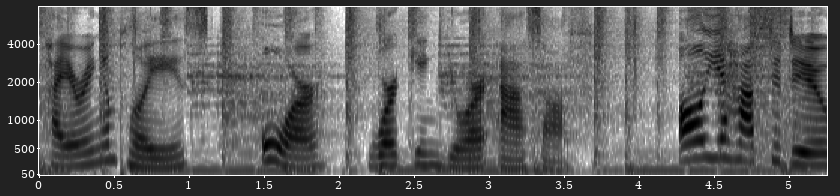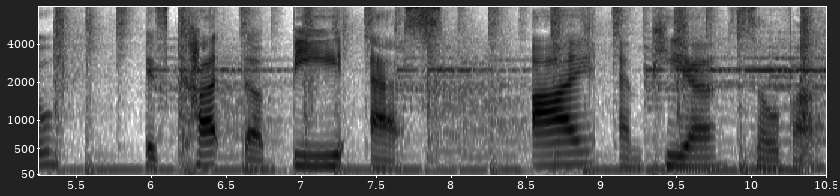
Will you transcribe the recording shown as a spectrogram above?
hiring employees or working your ass off. All you have to do is cut the BS. I am Pia Silva.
